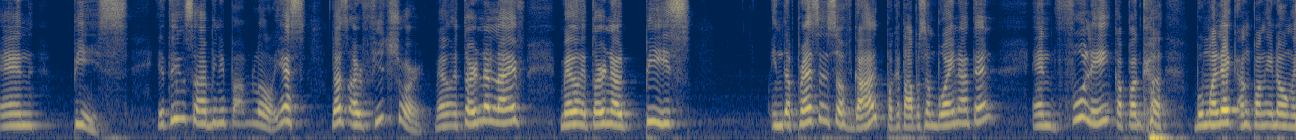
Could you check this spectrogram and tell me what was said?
and peace. Ito yung sabi ni Pablo. Yes, that's our future. Merong eternal life, merong eternal peace in the presence of God pagkatapos ng buhay natin and fully kapag bumalik ang Panginoong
